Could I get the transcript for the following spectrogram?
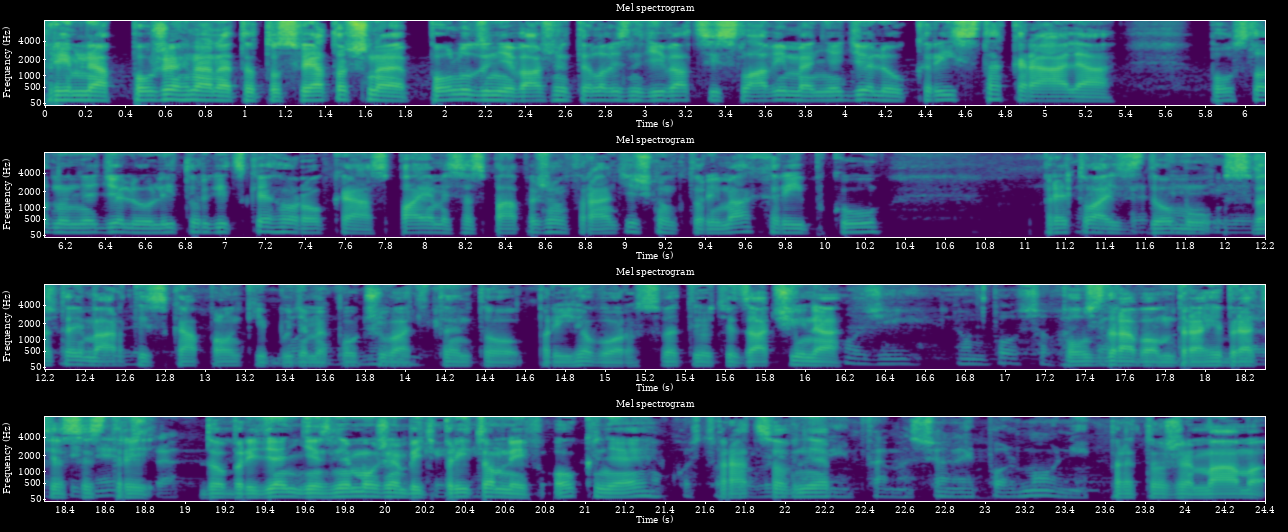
Príjemné požehnané toto sviatočné poludne, vážne televízni diváci, slavíme nedeľu Krista Kráľa, poslednú nedeľu liturgického roka. Spájame sa s pápežom Františkom, ktorý má chrípku, preto aj z domu svätej Marty z kaplnky budeme počúvať tento príhovor. Svetý Otec začína pozdravom, drahí bratia a sestry. Dobrý deň, dnes nemôžem byť prítomný v okne pracovne, pretože mám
